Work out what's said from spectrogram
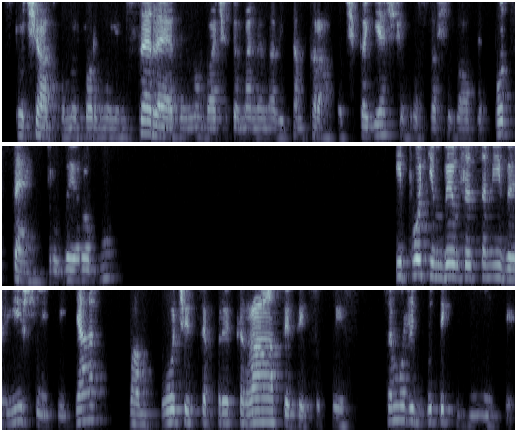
Спочатку ми формуємо середину, бачите, у мене навіть там крапочка є, щоб розташувати по центру виробу. І потім ви вже самі вирішуєте, як вам хочеться прикрасити цю писку. Це можуть бути квіти,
